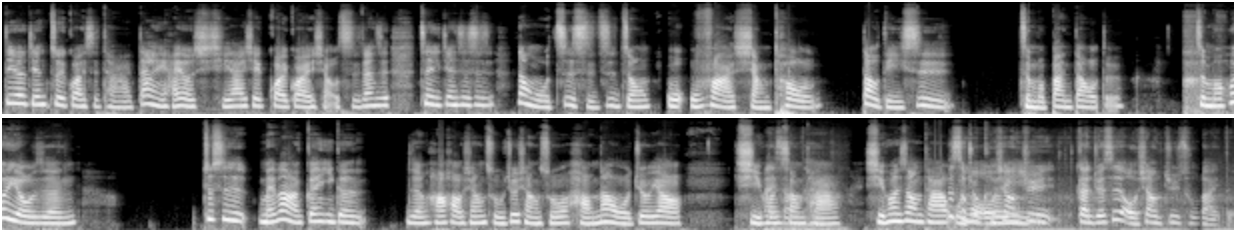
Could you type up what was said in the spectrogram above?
第二间最怪是他，但也还有其他一些怪怪的小事，但是这一件事是让我自始至终我无法想透到底是怎么办到的，怎么会有人就是没办法跟一个人好好相处，就想说好，那我就要喜欢上他，喜欢上他，我这什么偶就可以。像剧？感觉是偶像剧出来的。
